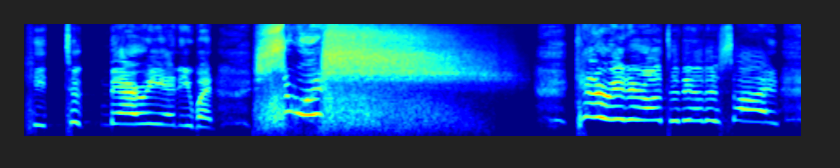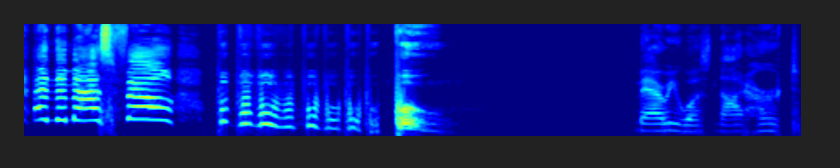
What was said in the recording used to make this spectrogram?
He took Mary and he went swoosh, carried her onto the other side, and the mass fell. Boom, boom, boom, boom, boom, boom, boom, boom. Mary was not hurt.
